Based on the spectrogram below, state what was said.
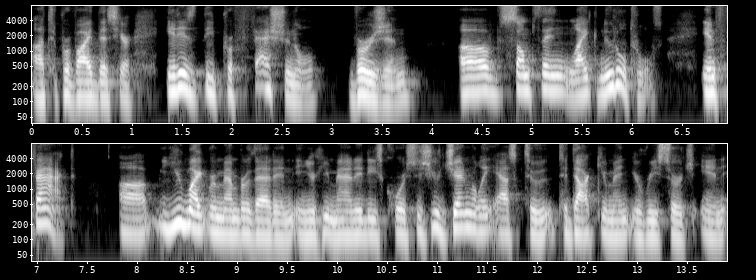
uh, to provide this here. It is the professional version of something like Noodle Tools. In fact, uh, you might remember that in, in your humanities courses, you're generally asked to, to document your research in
